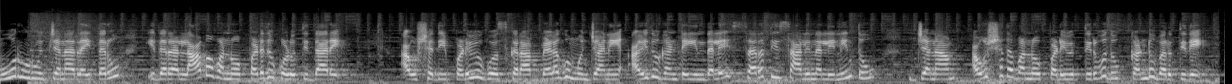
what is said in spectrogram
ಮೂರ್ನೂರು ಜನ ರೈತರು ಇದರ ಲಾಭವನ್ನು ಪಡೆದುಕೊಳ್ಳುತ್ತಿದ್ದಾರೆ. ಔಷಧಿ ಪಡೆಯುವಗೋಸ್ಕರ ಬೆಳಗು ಮುಂಜಾನೆ ಐದು ಗಂಟೆಯಿಂದಲೇ ಸರತಿ ಸಾಲಿನಲ್ಲಿ ನಿಂತು ಜನ ಔಷಧವನ್ನು ಪಡೆಯುತ್ತಿರುವುದು ಕಂಡುಬರುತ್ತಿದೆ.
